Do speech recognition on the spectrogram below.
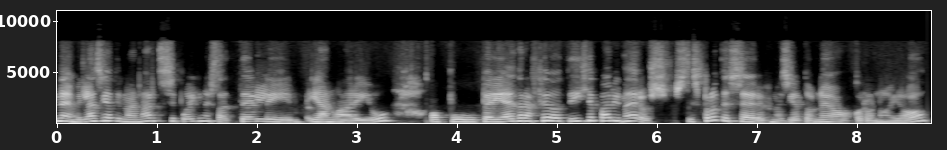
Ναι, μιλάς για την ανάρτηση που έγινε στα τέλη Ιανουαρίου, όπου περιέγραφε ότι είχε πάρει μέρος στις πρώτες έρευνες για το νέο κορονοϊό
